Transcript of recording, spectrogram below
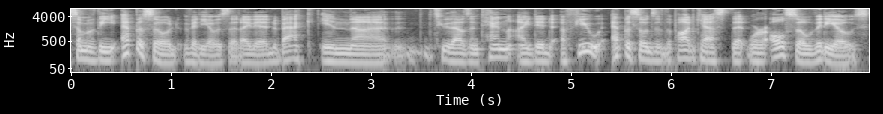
some of the episode videos that I did back in uh, 2010. I did a few episodes of the podcast that were also videos,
